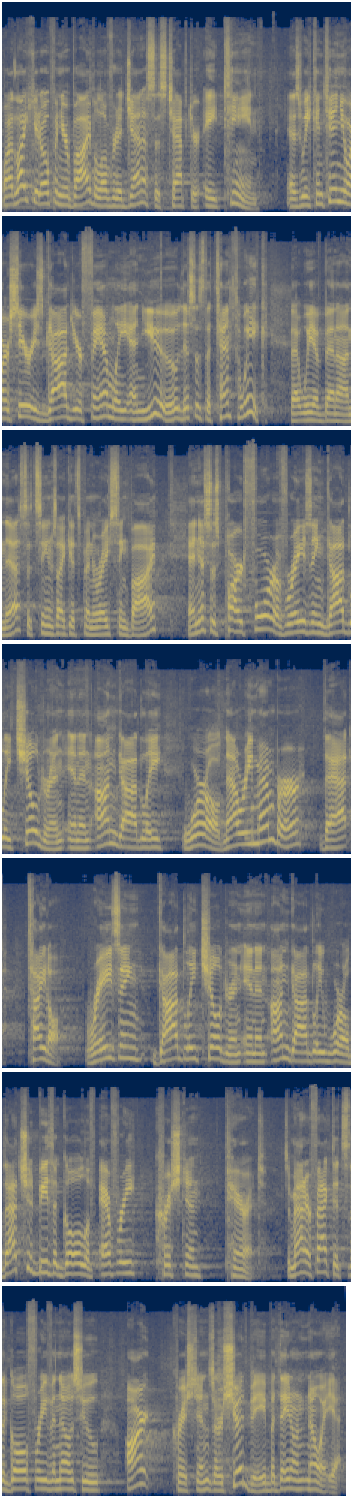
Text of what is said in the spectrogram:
Well, I'd like you to open your Bible over to Genesis chapter 18. As we continue our series, God, Your Family, and You, this is the 10th week that we have been on this. It seems like it's been racing by. And this is part four of raising godly children in an ungodly world. Now, remember that title Raising Godly Children in an Ungodly World. That should be the goal of every Christian parent. As a matter of fact, it's the goal for even those who aren't Christians or should be, but they don't know it yet.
